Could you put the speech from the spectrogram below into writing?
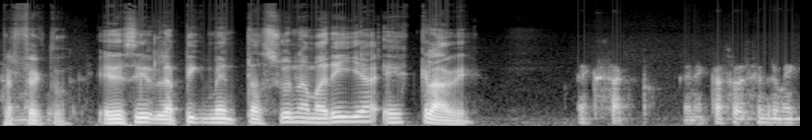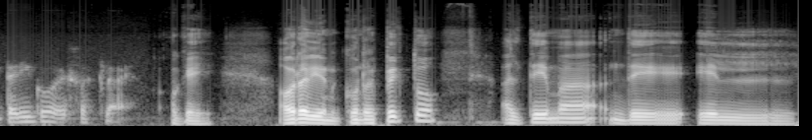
Perfecto. Es decir, la pigmentación amarilla es clave. Exacto. En el caso del síndrome ictérico eso es clave. Ok. Ahora bien, con respecto al tema del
